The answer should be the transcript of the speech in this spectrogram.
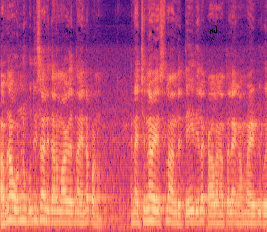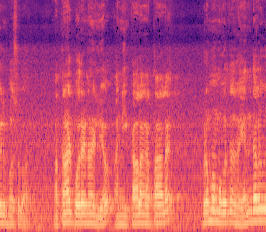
அப்படின்னா ஒன்றும் புத்திசாலித்தனமாக இருந்தால் என்ன பண்ணும்? ஏன்னா சின்ன வயசில் அந்த தேதியில் காலங்கத்தில் எங்கள் அம்மா எழுப்பி கோயிலுக்கு போக சொல்லுவாங்க. மற்ற நாள் போகிறேனோ இல்லையோ அன்றைக்கி காலங்கத்தால் பிரம்ம முகூர்த்தம் எந்த அளவு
